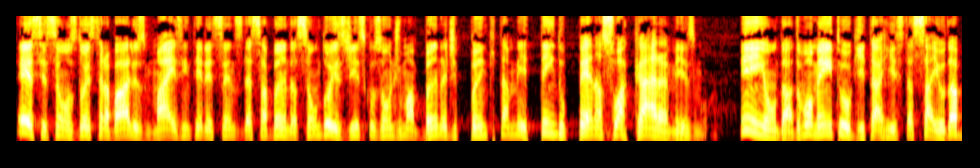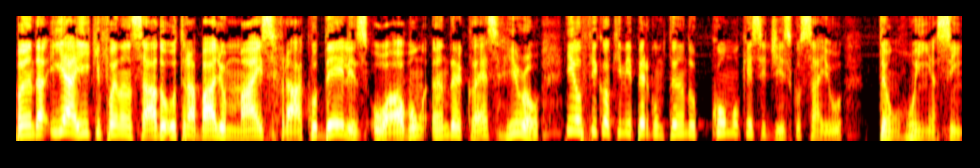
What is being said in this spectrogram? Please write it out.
Esses são os dois trabalhos mais interessantes dessa banda. São dois discos onde uma banda de punk tá metendo o pé na sua cara mesmo. Em um dado momento, o guitarrista saiu da banda e aí que foi lançado o trabalho mais fraco deles, o álbum Underclass Hero. E eu fico aqui me perguntando como que esse disco saiu tão ruim assim.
